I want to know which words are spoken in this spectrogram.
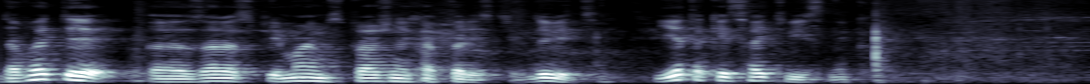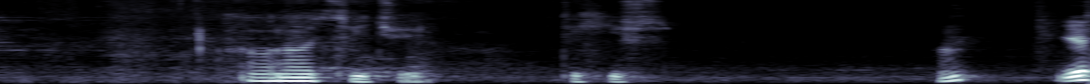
Давайте е, зараз спіймаємо справжніх аферистів. Дивіться, є такий сайт Вісник. Воно освічує. Тихіше. Є?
